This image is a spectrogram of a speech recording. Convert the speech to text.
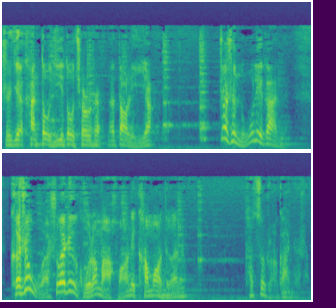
直接看斗鸡斗蛐似的，那道理一样。这是奴隶干的。可是我说这个古罗马皇帝康茂德呢，他自个儿干着什么？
